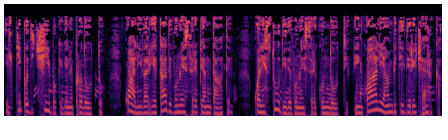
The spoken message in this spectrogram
il tipo di cibo che viene prodotto, quali varietà devono essere piantate, quali studi devono essere condotti e in quali ambiti di ricerca.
